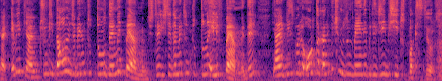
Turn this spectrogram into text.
Yani evet yani çünkü daha önce benim tuttuğumu Demet beğenmemişti. İşte Demet'in tuttuğunu Elif beğenmedi. Yani biz böyle ortak hani üçümüzün beğenebileceği bir şey tutmak istiyoruz.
